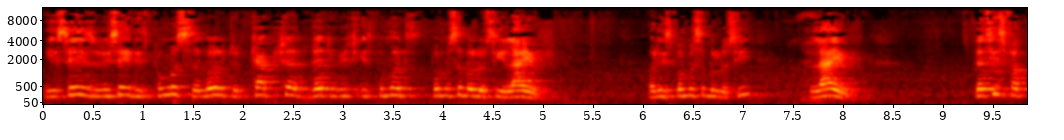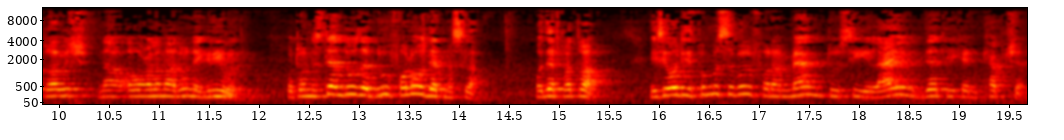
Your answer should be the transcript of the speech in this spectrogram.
He says, we say it is permissible to capture that which is permissible to see live. Or is permissible to see live. That's his fatwa which now our ulama don't agree with. But to understand those that do follow that masla or that fatwa, he says what is permissible for a man to see live that he can capture.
